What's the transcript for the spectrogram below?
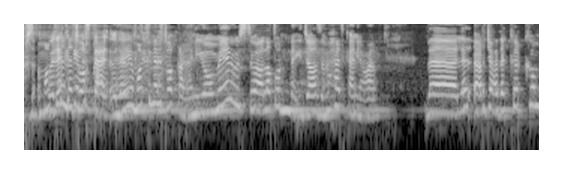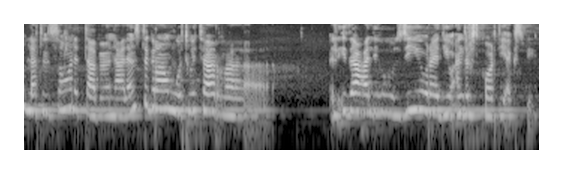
بس ما كنا نتوقع هي ما كنا نتوقع يعني يومين واستوى على طول انه إجازة ما حد كان يعرف. أرجع أذكركم لا تنسون تتابعونا على إنستغرام وتويتر آه، الإذاعة اللي هو زيو راديو أندرسكور دي إكس بي.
